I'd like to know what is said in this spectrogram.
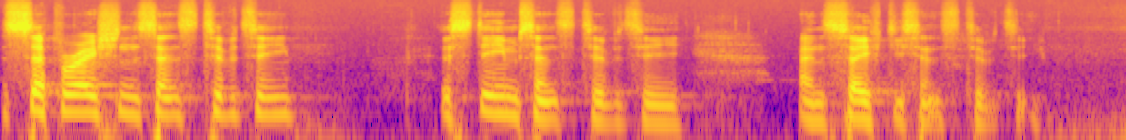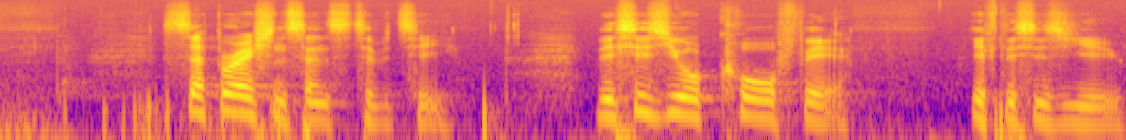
Separation sensitivity, esteem sensitivity, and safety sensitivity. Separation sensitivity. This is your core fear, if this is you,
